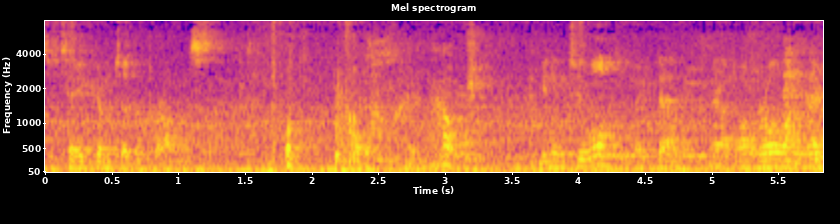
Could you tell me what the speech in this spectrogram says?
to take them to the promised land. Oh, ouch. Getting too old to make that move now. Don't roll on there.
